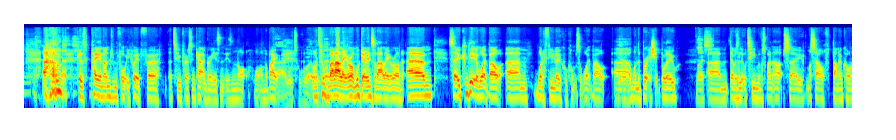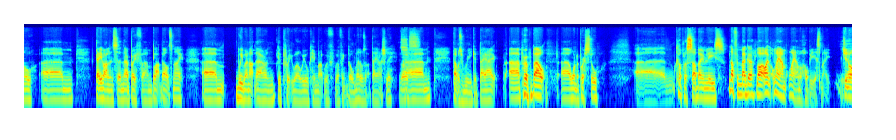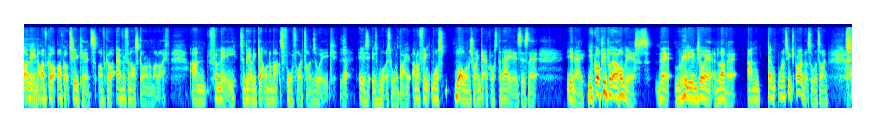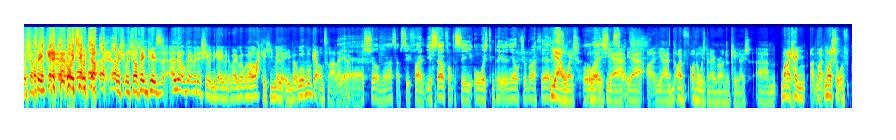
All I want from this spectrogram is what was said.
because paying 140 quid for a two person category isn't is not what I'm about. Uh, we'll talk about. We'll talk about that later on. We'll go into that later on. Um, so competed at white belt, um, won a few local comps at white belt. Uh, Yeah. Won the British at blue. Nice. Um, there was a little team of us went up. So myself, Dan O'Connell, um, Dave Allenson, they're both um, black belts now. Um, we went up there and did pretty well. We all came back with I think gold medals that day actually. Nice. Um, that was a really good day out. Uh, purple belt, uh, won a Bristol. A couple of sub onlys, nothing mega. Like I'm, I am, I am a hobbyist, mate. Do you know what I mean? I've got, I've got two kids. I've got everything else going on in my life, and for me to be able to get on the mats four or five times a week Yep. is is what it's all about. And I think what's what I want to try and get across today is is that you know you've got people that are hobbyists that really enjoy it and love it and don't want to teach privates all the time, which I think which which I, which which I think is a little bit of an issue in the game at the moment with a lack of humility. But we'll we'll get onto that later. yeah, sure. No, that's absolutely fine. Yourself, obviously, always competed in the ultra bracket. Yeah, always, Always, always, yeah, right. yeah, uh, yeah. I've I've always been over 100 kilos. Um, when I came, like my sort of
